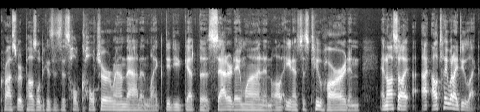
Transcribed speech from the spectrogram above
crossword puzzle because it's this whole culture around that, and like, did you get the Saturday one and all that? You know, it's just too hard, and and also, I, I I'll tell you what I do like.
